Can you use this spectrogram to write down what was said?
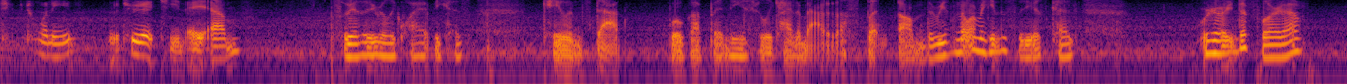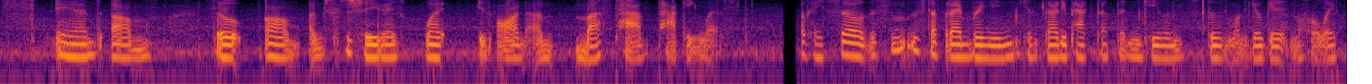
2.20 or 2.19 a.m. So we have to be really quiet because Kaylin's dad woke up and he's really kind of mad at us. But um, the reason that we're making this video is because we're going to Florida. And um, so um, I'm just going to show you guys what is on a must-have packing list. Okay, so this is the stuff that I'm bringing because it's already packed up and Kaylin doesn't want to go get it in the hallway. I'm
